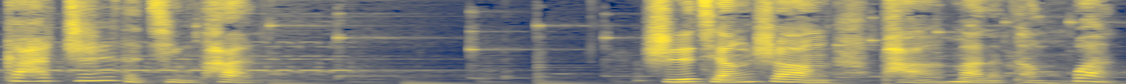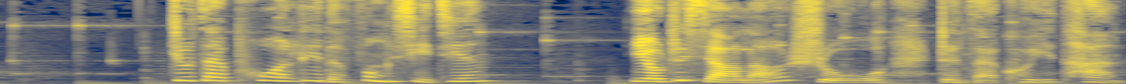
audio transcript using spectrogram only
嘎吱的轻叹。石墙上爬满了藤蔓，就在破裂的缝隙间，有只小老鼠正在窥探。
